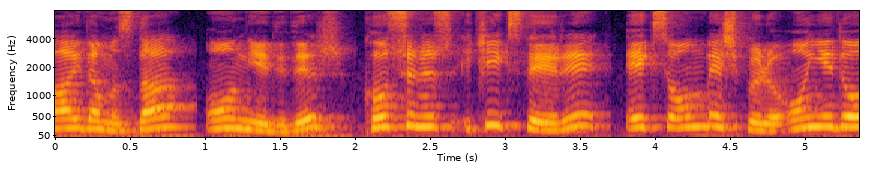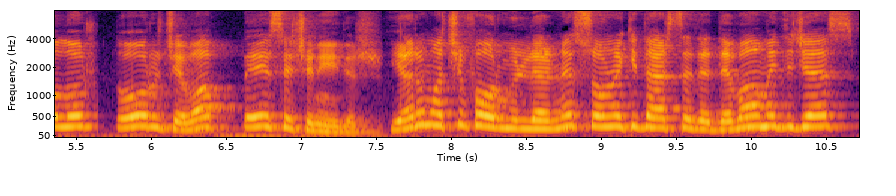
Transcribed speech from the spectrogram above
paydamız da 17'dir. Kosinüs 2x değeri eksi 15 bölü 17 olur. Doğru cevap B seçeneğidir. Yarım açı formüllerine sonraki derste de devam edeceğiz.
